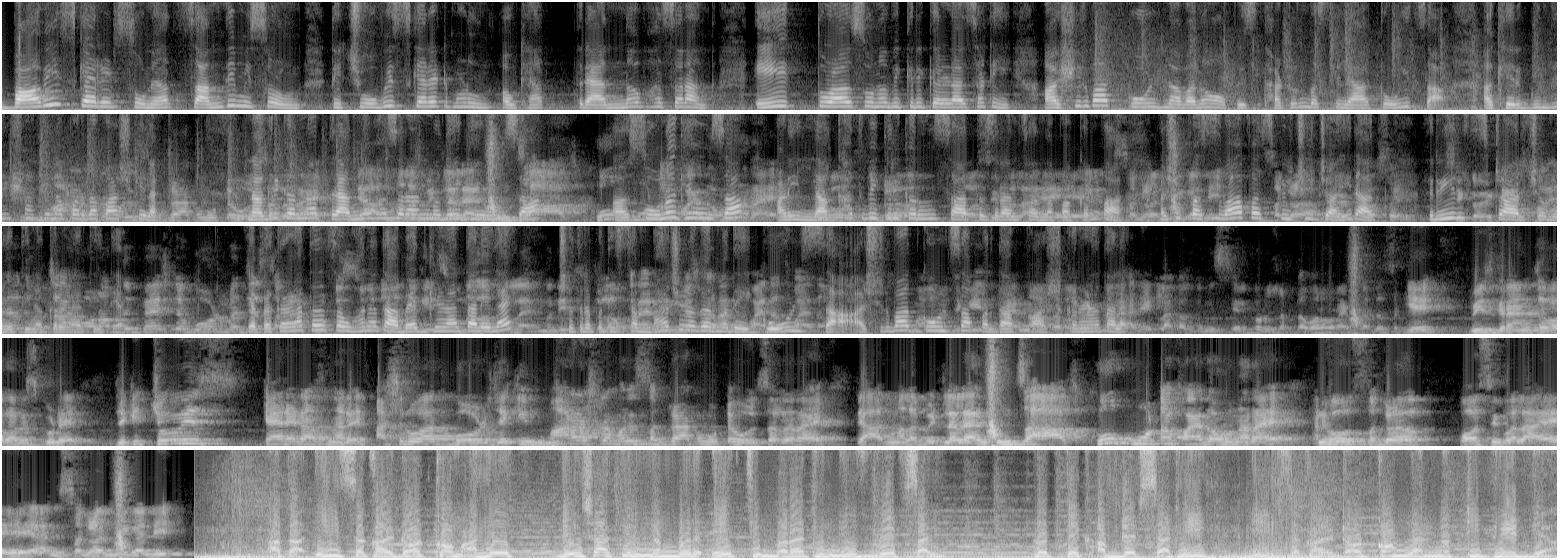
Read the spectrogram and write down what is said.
बावीस कॅरेट सोन्यात चांदी मिसळून ते चोवीस कॅरेट म्हणून अवघ्या त्र्याण्णव हजारांत एक तोळा सोनं विक्री करण्यासाठी आशीर्वाद गोल्ड नावानं ऑफिस थाटून बसलेल्या टोळीचा अखेर गुन्हे शाखेनं पर्दाफाश केला. नागरिकांना त्र्याण्णव हजारांमध्ये घेऊन जा. सोनं घेऊन जा आणि लाखात विक्री करून सात हजारांचा नफा कमवा. अशी फसवा फसवीची जाहिरात रील स्टारच्या मदतीनं करण्यात येते. या प्रकरणात चौघांना ताब्यात घेण्यात आलेला आहे. छत्रपती संभाजीनगरमध्ये गोल्डचा आशीर्वाद गोल्डचा पर्दाफाश करण्यात आला. एक लाखाला तुम्ही सेल करू शकता बरोबर आहे. का? जसं की हे वीस ग्रॅमचं बघा बिस्कुट आहे जे की चोवीस कॅरेट असणार आहे आशीर्वाद गोल्ड जे की महाराष्ट्रामध्ये सगळ्यात मोठे होलसेलर आहे ते आज मला भेटलेले आहे आणि तुमचा आज खूप मोठा फायदा होणार आहे. आणि हो सगळं पॉसिबल आहे हे आणि सगळं लिगली आता ई सकाळ डॉट कॉम आहे देशातील नंबर एक ची मराठी न्यूज वेबसाईट प्रत्येक अपडेटसाठी ई सकाळ डॉट कॉम ला नक्की भेट द्या.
